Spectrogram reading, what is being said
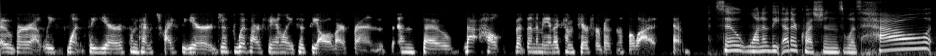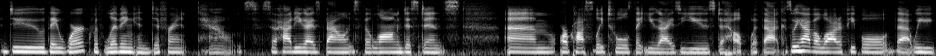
over at least once a year, sometimes twice a year, just with our family to see all of our friends. And so that helps. But then Amanda comes here for business a lot. So. So, one of the other questions was how do they work with living in different towns? So, how do you guys balance the long distance um, or possibly tools that you guys use to help with that. Because we have a lot of people that we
